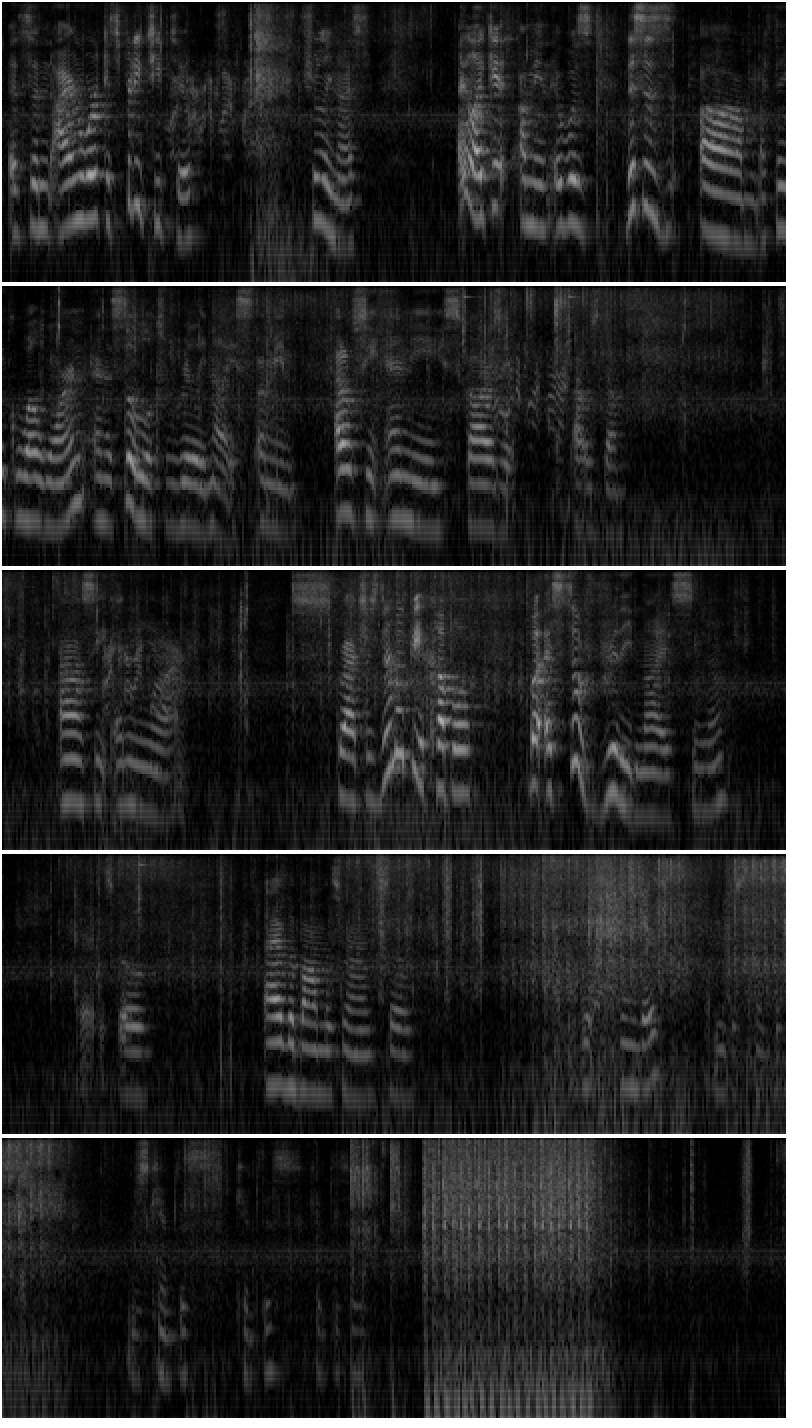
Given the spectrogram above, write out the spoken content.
It's an ironwork. It's pretty cheap too. It's really nice. I like it. I mean, it was. This is, um, I think, well worn, and it still looks really nice. I mean, I don't see any scars or. That was dumb. I don't see any uh, scratches. There might be a couple, but it's still really nice, you know. Alright, let's go. I have the bomb this round, so thing there. Let me just camp this. Let me just camp this. Camp this. Camp this here.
